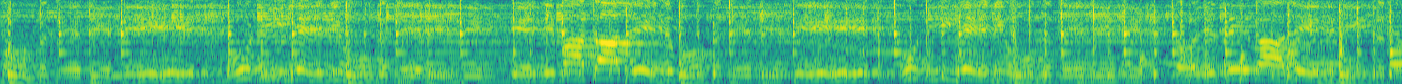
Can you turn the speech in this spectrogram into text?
મોખ દે ઉડી એની ઊંઘ દે દીધી એ જે માતા દેહ મોખ દે ઉડી એની ઊંઘ દે દીધી તો જ સેવા દે નીંદ તો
